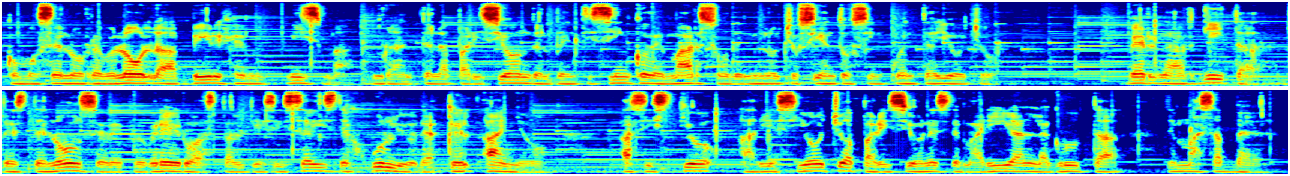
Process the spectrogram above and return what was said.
como se lo reveló la Virgen misma durante la aparición del 25 de marzo de 1858. Bernardita, desde el 11 de febrero hasta el 16 de julio de aquel año, asistió a 18 apariciones de María en la gruta de Mazabel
